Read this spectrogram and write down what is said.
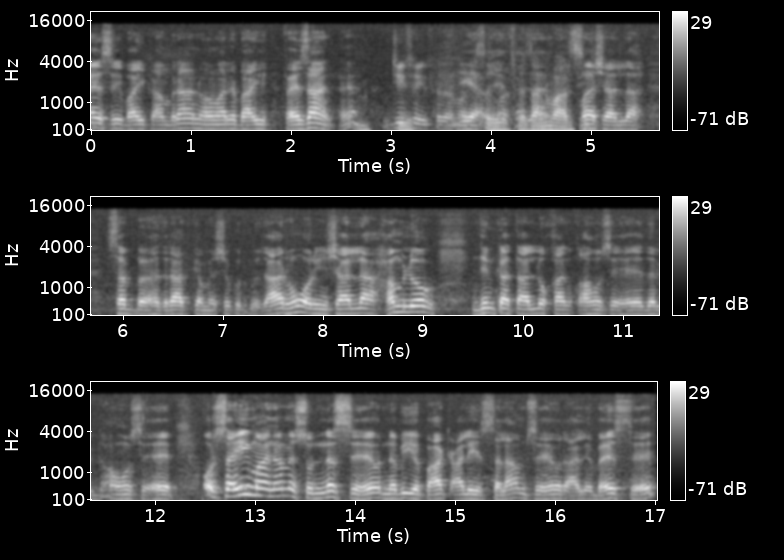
ऐसे भाई कामरान और हमारे भाई फैज़ान हैं। जी सही फैज़ान माशाल्लाह। सब हजरात का मैं शुक्रगुजार हूँ और इन हम लोग जिनका ताल्लुक़ खानकाहों से है, दरगाहों से है और सही माना में सुन्नत से है और नबी पाक अलैहिस्सलाम से है और आल बैत से है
